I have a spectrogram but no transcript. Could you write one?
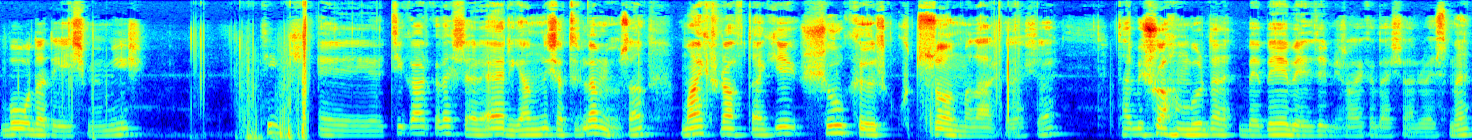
Bo da değişmemiş. Tik, e, Tik arkadaşlar eğer yanlış hatırlamıyorsam Minecraft'taki Shulker kutusu olmalı arkadaşlar. Tabi şu an burada bebeğe benzemiş arkadaşlar resmen.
